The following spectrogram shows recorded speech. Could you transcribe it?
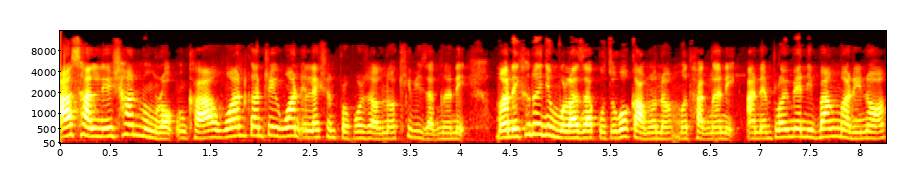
asalni sanmung rok ongkha one country one election proposal no khibijaknani manikhwnai ni mulaja kuchugo kamono muthagnani unemployment ni bangmari no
